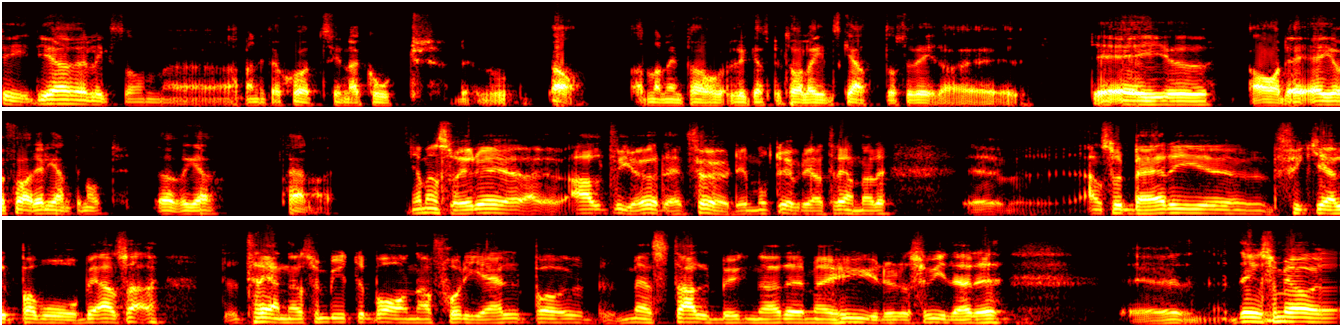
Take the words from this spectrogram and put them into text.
tidigare liksom eh, att man inte har skött sina kort. Ja, att man inte har lyckats betala in skatt och så vidare. Det är ju, ja, det är ju en fördel gentemot övriga tränare. Ja men så är det. Eh, allt vi gör är fördel mot övriga tränare. Eh, alltså Berg eh, fick hjälp av Åby. Alltså tränare som byter bana får hjälp med stallbyggnader, med hyror och så vidare. Det är som jag...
